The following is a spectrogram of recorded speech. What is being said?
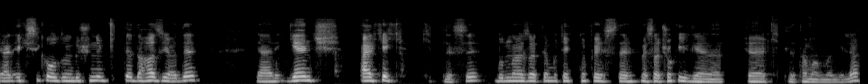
yani eksik olduğunu düşündüğüm kitle daha ziyade yani genç erkek kitlesi. Bunlar zaten bu Teknofest'le mesela çok ilgilenen e, kitle tam anlamıyla.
